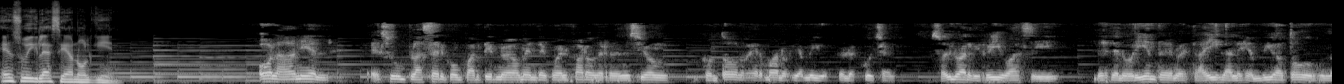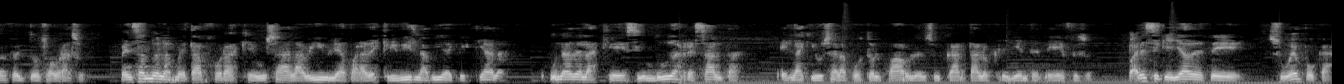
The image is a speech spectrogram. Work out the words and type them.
en su iglesia en Holguín. Hola Daniel, es un placer compartir nuevamente con el Faro de Redención y con todos los hermanos y amigos que lo escuchan. Soy Luardis Rivas y desde el oriente de nuestra isla les envío a todos un afectuoso abrazo. Pensando en las metáforas que usa la Biblia para describir la vida cristiana, una de las que sin duda resalta es la que usa el apóstol Pablo en su carta a los creyentes de Éfeso. Parece que ya desde su época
